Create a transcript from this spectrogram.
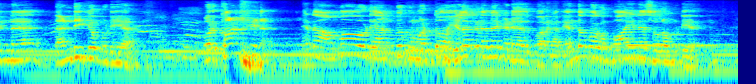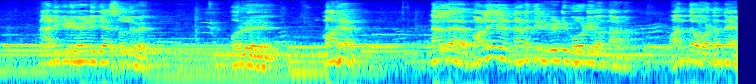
என்ன தண்டிக்க முடியாது. ஒரு கான்பிடன்ட் ஏன்னா அம்மாவுடைய அன்புக்கு மட்டும் இலக்கணமே கிடையாது பாருங்க. அது எந்த பக்கம் பாயினே சொல்ல முடியாது. நான் அடிக்கடி வேடிக்கையா சொல்லுவேன். ஒரு மகன் நல்ல மலையில நனைஞ்சிட்டு வீட்டுக்கு ஓடி வந்தானா வந்த உடனே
